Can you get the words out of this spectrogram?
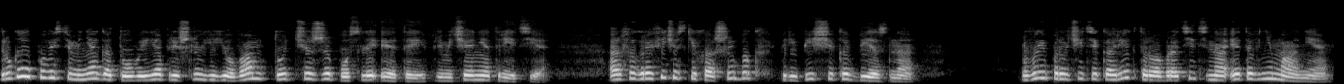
Другая повесть у меня готова, и я пришлю ее вам тотчас же после этой. Примечание третье. Орфографических ошибок переписчика бездна. Вы поручите корректору обратить на это внимание.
